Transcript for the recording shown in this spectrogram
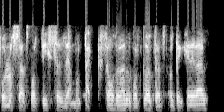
por los transportistas de Amotac. Estamos hablando por todo el transporte en general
